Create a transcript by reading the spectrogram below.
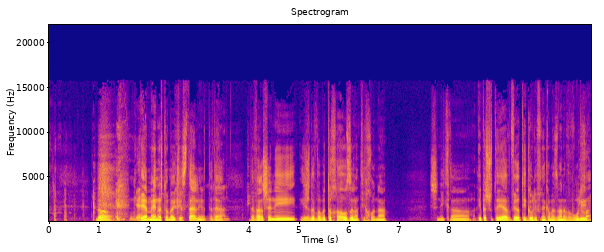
לא, כן. בימינו, שאתה אומר קריסטלים, אתה יודע. נכון. דבר שני, יש דבר בתוך האוזן התיכונה, שנקרא, לי פשוט היה ורטיגו לפני כמה זמן, אבל אמרו לי, נכון.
